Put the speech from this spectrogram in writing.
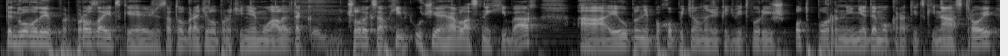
Ten dôvod je prozaický, že sa to obratilo proti nemu, ale tak človek sa chyb, učí aj na vlastných chybách a je úplne pochopiteľné, že keď vytvoríš odporný, nedemokratický nástroj,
